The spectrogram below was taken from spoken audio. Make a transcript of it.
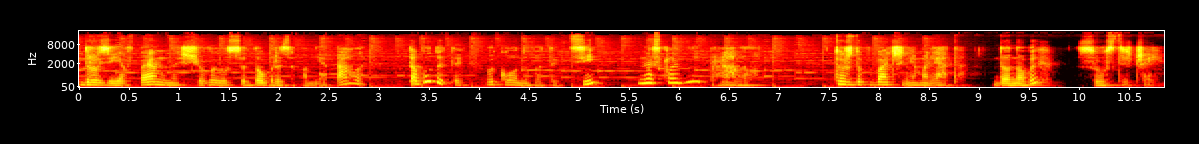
Друзі, я впевнена, що ви усе добре запам'ятали та будете виконувати ці нескладні правила. Тож до побачення, малята, до нових зустрічей!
